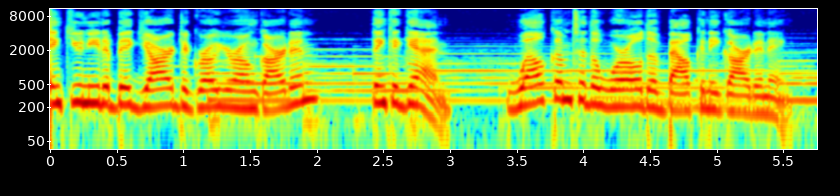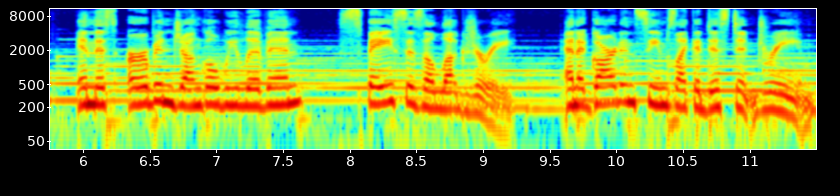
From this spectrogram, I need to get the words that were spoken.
Think you need a big yard to grow your own garden? Think again. Welcome to the world of balcony gardening. In this urban jungle we live in, space is a luxury, and a garden seems like a distant dream.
